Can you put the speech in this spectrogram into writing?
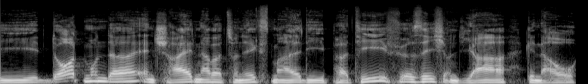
Die Dortmunder entscheiden aber zunächst mal die Partie für sich und ja, genau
